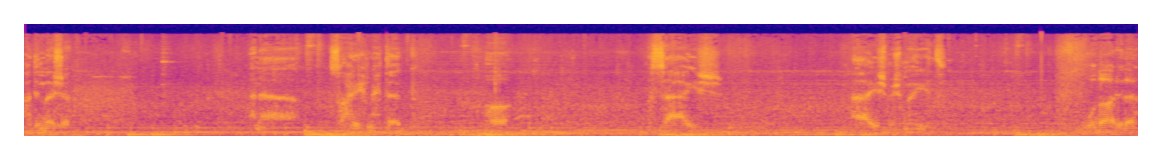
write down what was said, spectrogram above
حاتم باشا أنا صحيح محتاج. آه. بس عايش. عايش مش ميت. وضهري ده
